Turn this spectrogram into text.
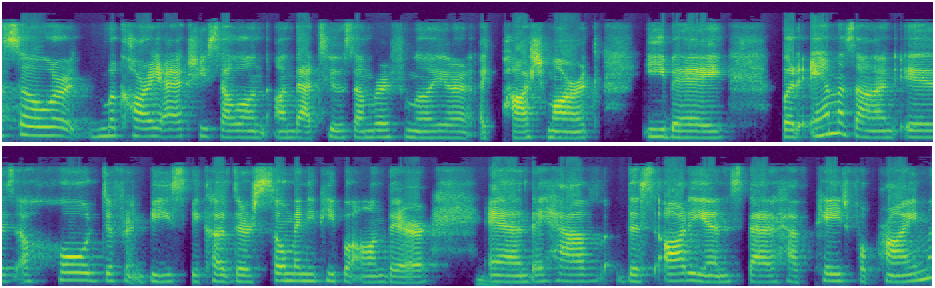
so Mercari, I actually sell on, on that too. So I'm very familiar, like Poshmark, eBay. But Amazon is a whole different beast because there's so many people on there mm-hmm. and they have this audience that have paid for Prime.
